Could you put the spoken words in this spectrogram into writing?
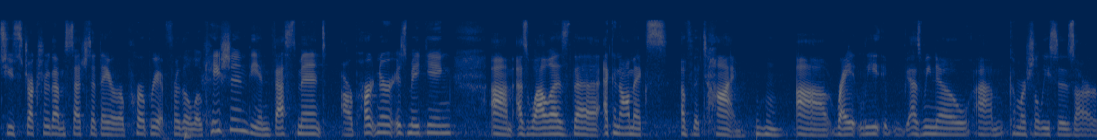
to structure them such that they are appropriate for the location, the investment our partner is making, um, as well as the economics of the time. Uh, right, Le- as we know, um, commercial leases are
